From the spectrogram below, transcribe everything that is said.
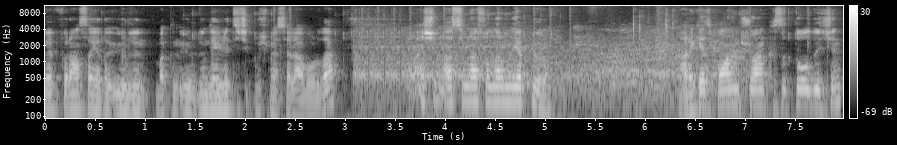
ve Fransa ya da Ürdün. Bakın Ürdün devleti çıkmış mesela burada. Ben şimdi asimilasyonlarımı yapıyorum. Hareket puanım şu an kısıtlı olduğu için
